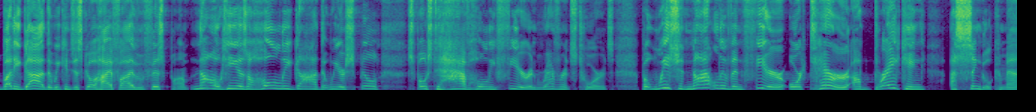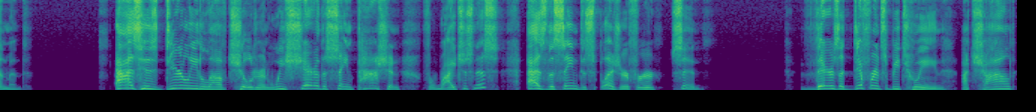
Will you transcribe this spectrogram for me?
buddy God that we can just go high five and fist pump. No, He is a holy God that we are still supposed to have holy fear and reverence towards. But we should not live in fear or terror of breaking a single commandment. As his dearly loved children, we share the same passion for righteousness as the same displeasure for sin. There's a difference between a child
